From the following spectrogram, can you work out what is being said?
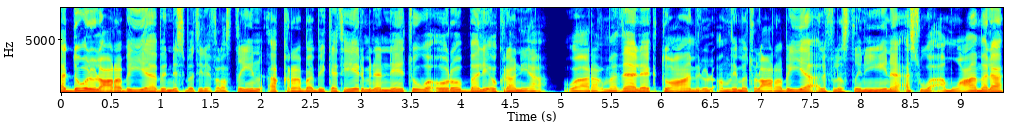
الدول العربية بالنسبة لفلسطين أقرب بكثير من الناتو وأوروبا لأوكرانيا ورغم ذلك تعامل الأنظمة العربية الفلسطينيين أسوأ معاملة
